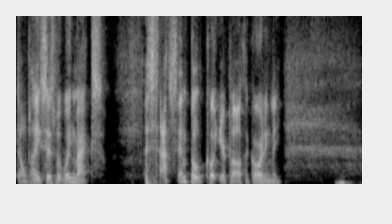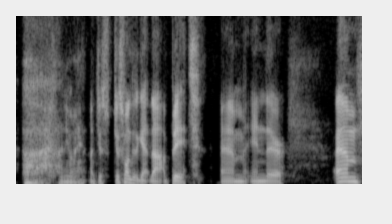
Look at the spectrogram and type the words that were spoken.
don't play sis with wing backs. It's that simple. Cut your cloth accordingly. anyway, I just just wanted to get that bit um in there. Um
